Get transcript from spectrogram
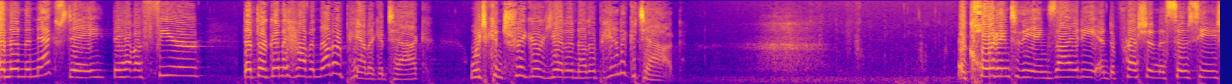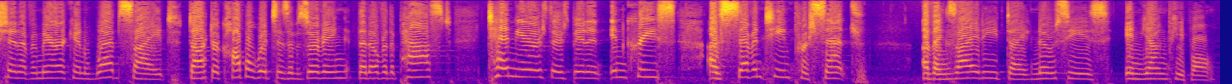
And then the next day, they have a fear that they're going to have another panic attack, which can trigger yet another panic attack. According to the Anxiety and Depression Association of American website, Dr. Koplewicz is observing that over the past 10 years, there's been an increase of 17% of anxiety diagnoses in young people.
